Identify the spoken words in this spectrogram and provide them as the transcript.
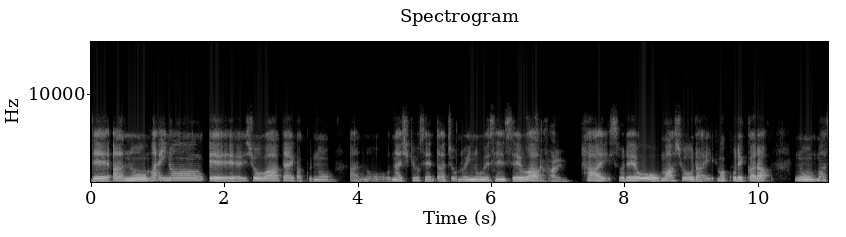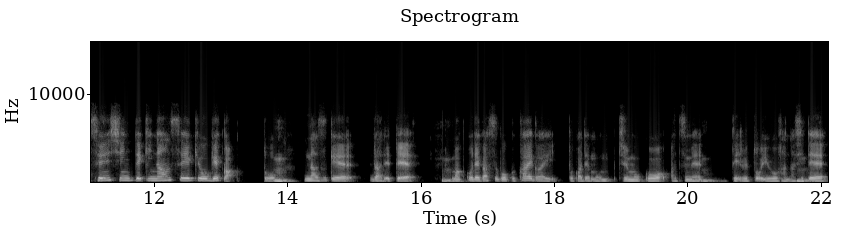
で、あの、まあ、井上、えー、昭和大学の、あの、内視鏡センター長の井上先生は、はい、はい、それを、まあ、将来、まあ、これからの、まあ、先進的軟性鏡外科と名付けられて、うん、まあ、これがすごく海外とかでも注目を集めているというお話で、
